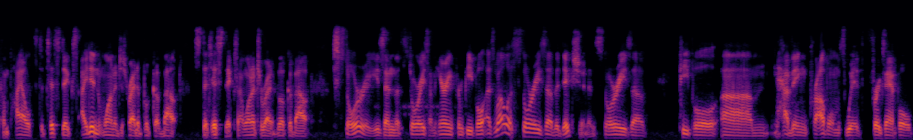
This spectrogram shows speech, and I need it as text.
compiled statistics, I didn't want to just write a book about statistics. I wanted to write a book about stories and the stories I'm hearing from people, as well as stories of addiction and stories of people um, having problems with, for example,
